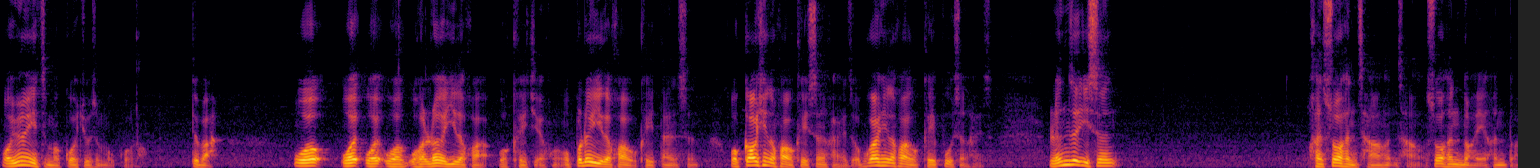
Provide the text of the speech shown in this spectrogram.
我愿意怎么过就怎么过了，对吧？我我我我我乐意的话，我可以结婚；我不乐意的话，我可以单身；我高兴的话，我可以生孩子；我不高兴的话，我可以不生孩子。人这一生，很说很长很长，说很短也很短。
